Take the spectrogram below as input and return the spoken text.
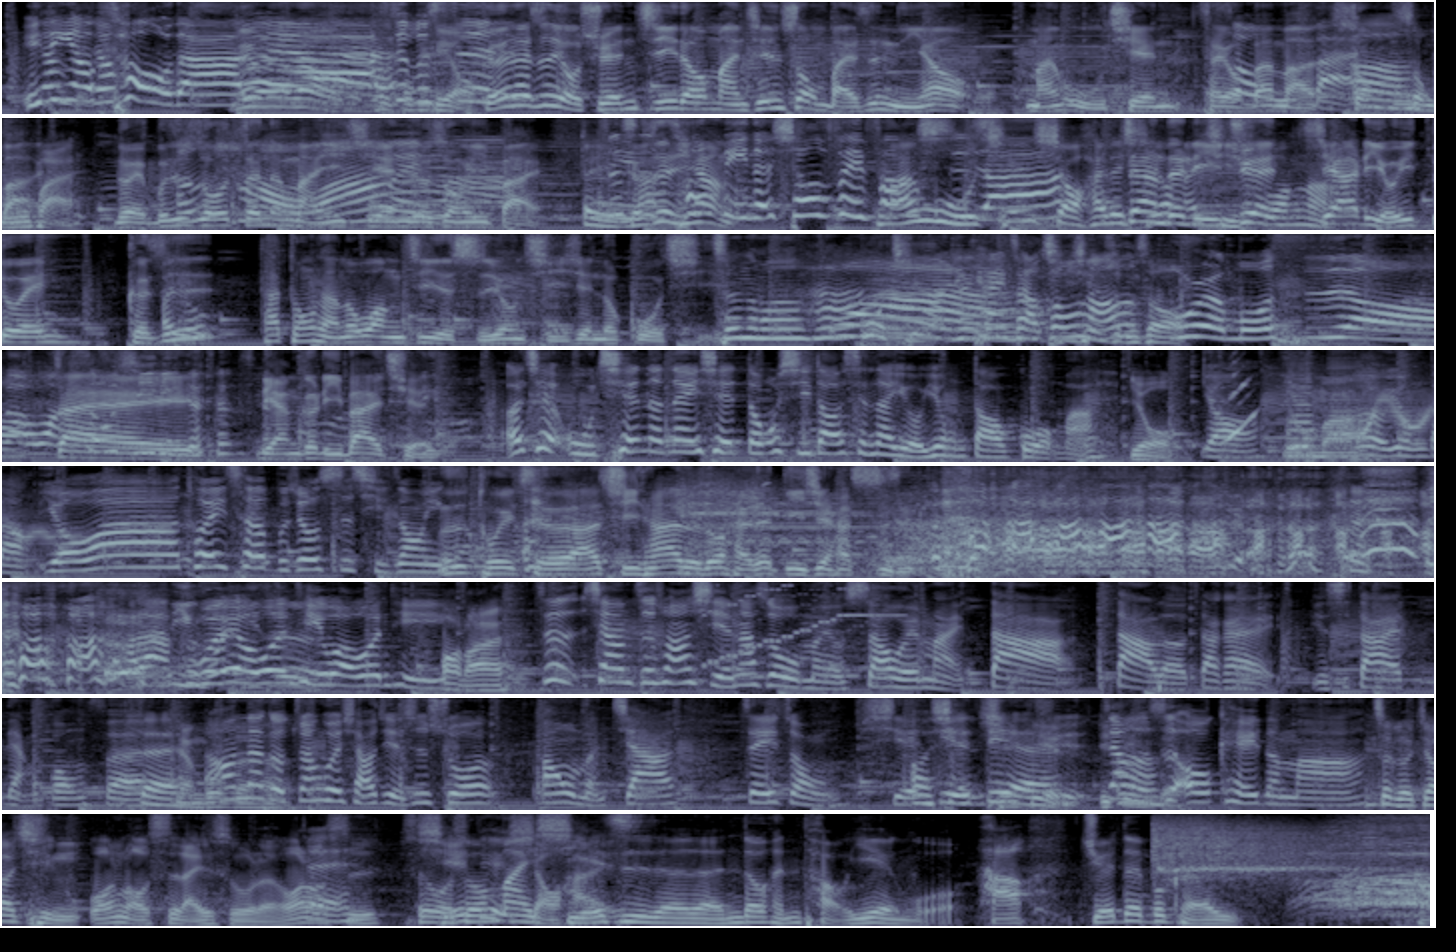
一定要凑的啊！没有没有，是不是？可是那是有玄机的哦，满千送百是你要满五千才有办法送送五百。对，不是说真的满一千就送一百。这是聪明的消费方式啊！满五千小孩的这样的礼券家里有一堆。可是他通常都忘记了使用期限都过期，真的吗？过期了，你看期限什么时候？福尔摩斯哦，在两个礼拜前。而且五千的那些东西到现在有用到过吗？有有有吗？我有用到，有啊，推车不就是其中一个？是推车啊，其他的都还在地下室。好啦，你，我有问题，我有问题。好来，这像这双鞋，那时候我们有稍微买大大了，大概也是大概两公分。对。然后那个专柜小姐是说帮我们加这一种鞋垫进去，这样子是 OK 的吗？这个就要请王老师来说了。王老师，所以我说卖鞋子的人都很讨厌我。好，绝对不可以。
